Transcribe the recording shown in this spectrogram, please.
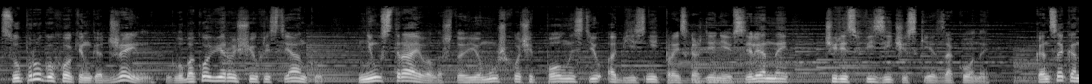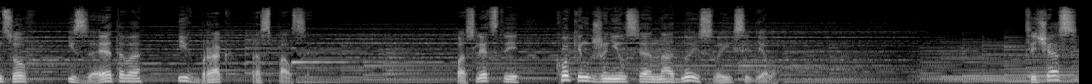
Супругу Хокинга, Джейн, глубоко верующую христианку, не устраивало, что ее муж хочет полностью объяснить происхождение Вселенной через физические законы. В конце концов, из-за этого их брак распался. Впоследствии Хокинг женился на одной из своих сиделок. Сейчас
